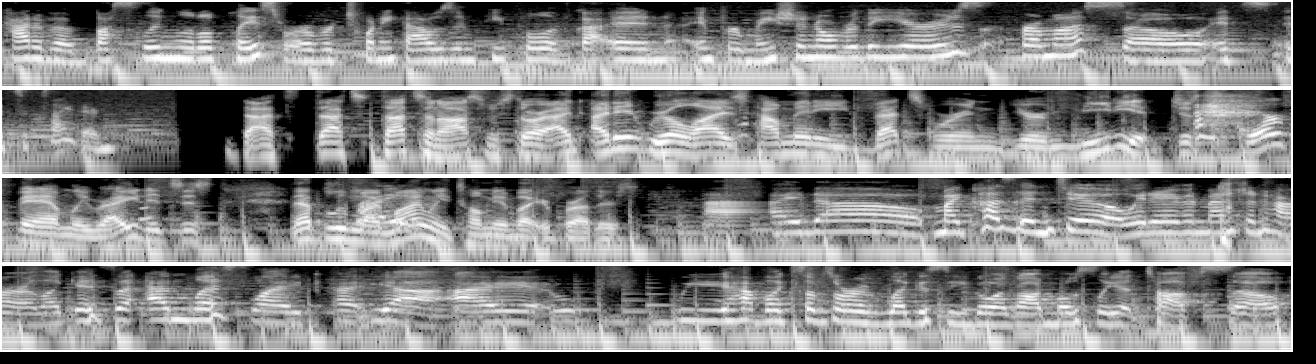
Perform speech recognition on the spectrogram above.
kind of a bustling little place where over 20,000 people have gotten information over the years from us. So it's it's exciting. That's that's that's an awesome story. I, I didn't realize how many vets were in your immediate just core family, right? It's just that blew my right? mind when you told me about your brothers. I know my cousin too. We didn't even mention her. Like it's an endless. Like uh, yeah, I we have like some sort of legacy going on, mostly at Tufts. So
